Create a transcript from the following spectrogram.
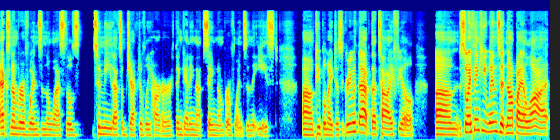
X number of wins in the West, those to me, that's objectively harder than getting that same number of wins in the East. Uh, people might disagree with that, but that's how I feel. Um, so I think he wins it not by a lot,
